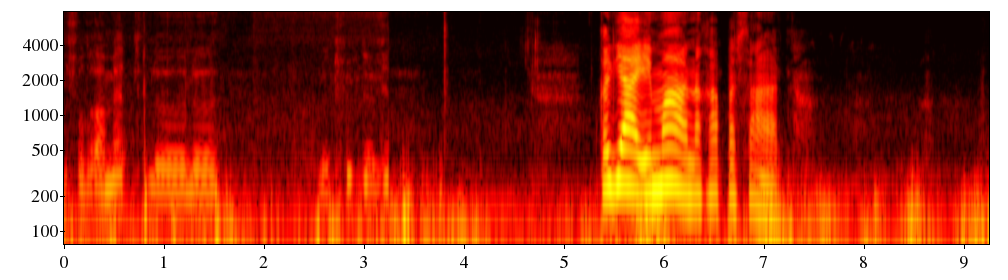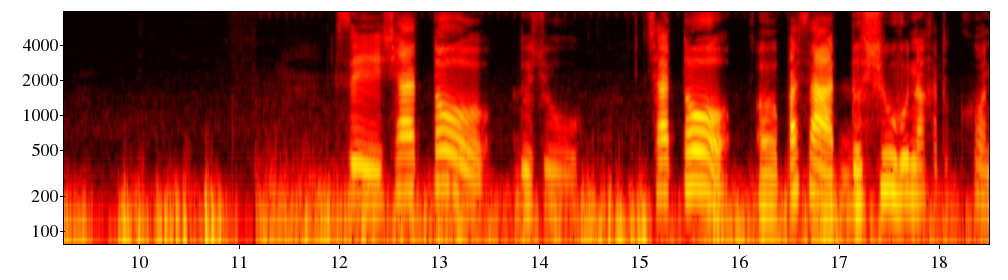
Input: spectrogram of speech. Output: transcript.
Il faudra mettre le, le, le truc de vie. ก็ใหญ่มากนะคะปราสาท สี่ชาโต้ดูชูชาโต้เออปราสาทดูชูนะคะทุกคน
